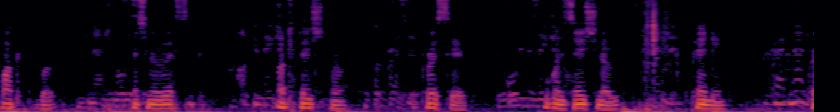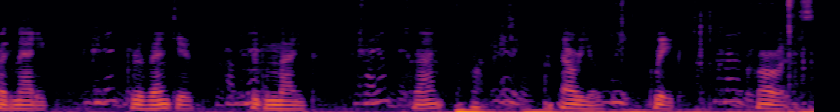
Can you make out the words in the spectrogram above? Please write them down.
Marketable. Nationalistic. Occupational. Oppressive. Organizational. Pending. Pragmatic. Pragmatic. Preventive. Problematic. Triumphant. Aerial. Break. Cloudless.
